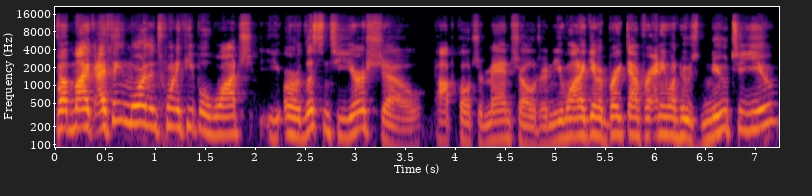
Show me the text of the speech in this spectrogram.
but Mike, I think more than 20 people watch or listen to your show, Pop Culture Man Children. You want to give a breakdown for anyone who's new to you?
